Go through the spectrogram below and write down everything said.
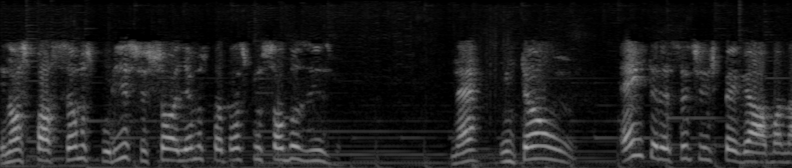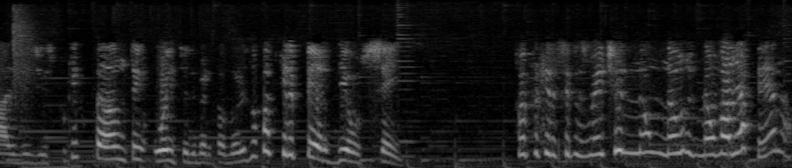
E nós passamos por isso e só olhamos para trás com saudosismo. Né? Então, é interessante a gente pegar uma análise disso. Por que, que o Pelé não tem oito Libertadores? Não foi porque ele perdeu seis. Foi porque ele simplesmente não, não, não valia a pena.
